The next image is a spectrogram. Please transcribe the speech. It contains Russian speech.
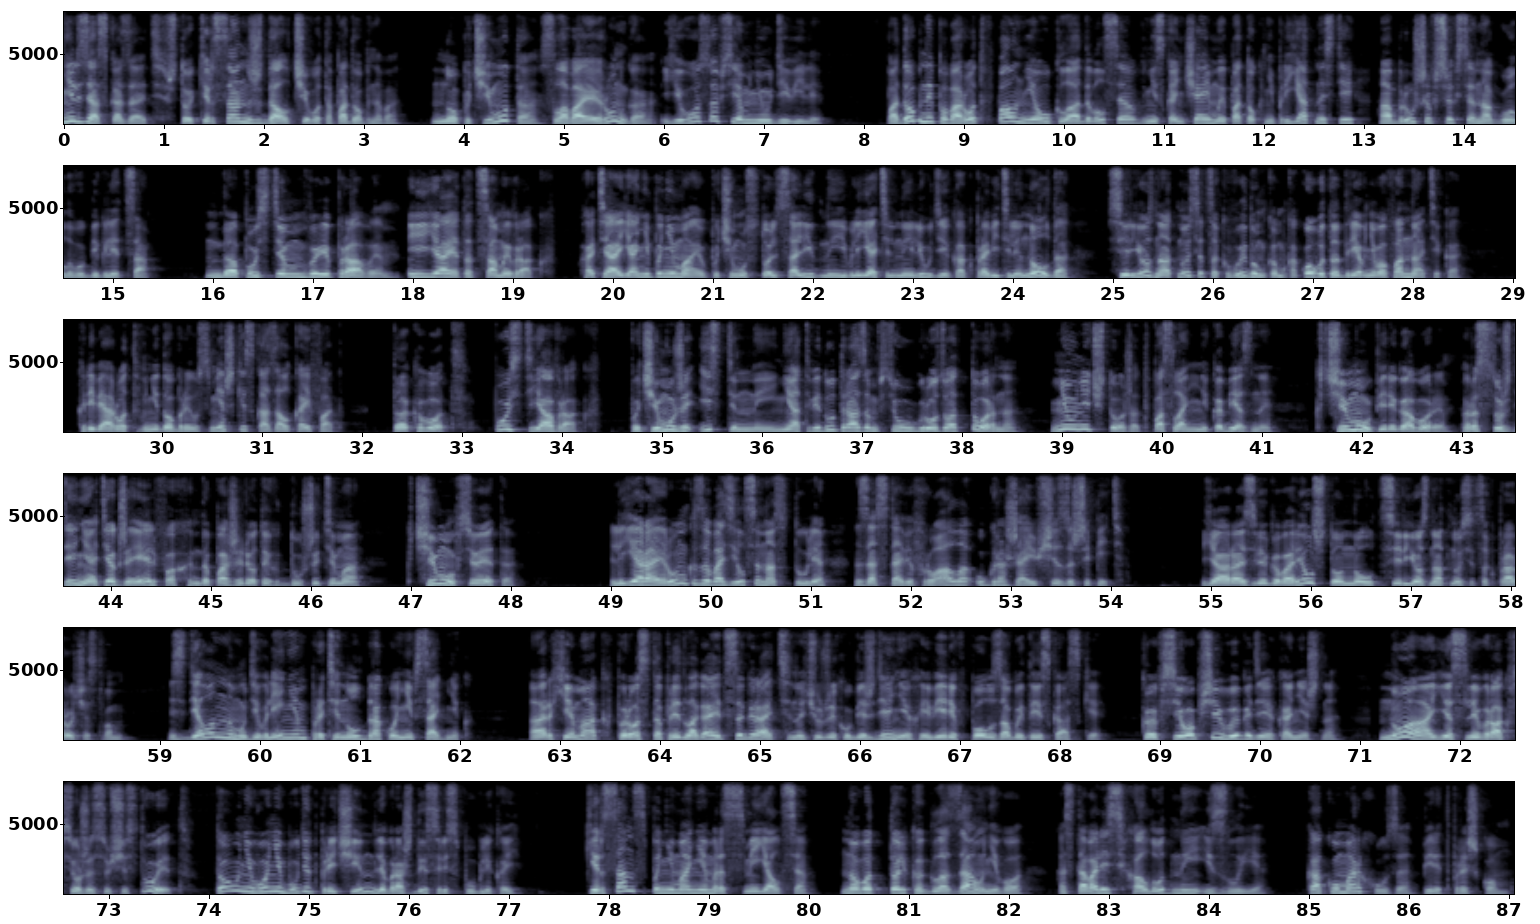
Нельзя сказать, что Кирсан ждал чего-то подобного. Но почему-то слова Эрунга его совсем не удивили. Подобный поворот вполне укладывался в нескончаемый поток неприятностей, обрушившихся на голову беглеца. «Допустим, вы правы, и я этот самый враг. Хотя я не понимаю, почему столь солидные и влиятельные люди, как правители Нолда, серьезно относятся к выдумкам какого-то древнего фанатика». Кривя рот в недоброй усмешке, сказал Кайфат. «Так вот, пусть я враг, Почему же истинные не отведут разом всю угрозу от Торна, не уничтожат посланника бездны? К чему переговоры, рассуждения о тех же эльфах, да пожрет их души тьма? К чему все это? Льер Айрунг завозился на стуле, заставив Руала угрожающе зашипеть. «Я разве говорил, что Нолд серьезно относится к пророчествам?» Сделанным удивлением протянул драконий всадник – Архимаг просто предлагает сыграть на чужих убеждениях и вере в полузабытые сказки. Ко всеобщей выгоде, конечно. Ну а если враг все же существует, то у него не будет причин для вражды с республикой. Кирсан с пониманием рассмеялся, но вот только глаза у него оставались холодные и злые, как у Мархуза перед прыжком.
